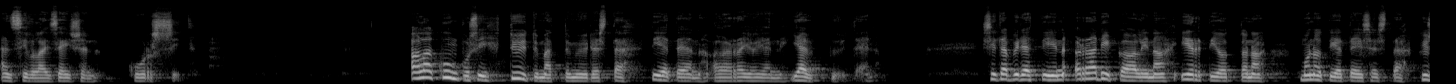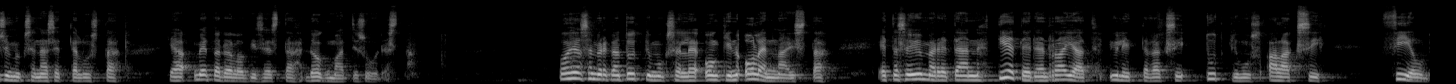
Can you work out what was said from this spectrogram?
and Civilization-kurssit. Ala kumpusi tyytymättömyydestä tieteen alarajojen jäykkyyteen. Sitä pidettiin radikaalina irtiottona monotieteisestä kysymyksen asettelusta ja metodologisesta dogmaattisuudesta. Pohjois-Amerikan tutkimukselle onkin olennaista, että se ymmärretään tieteiden rajat ylittäväksi tutkimusalaksi field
